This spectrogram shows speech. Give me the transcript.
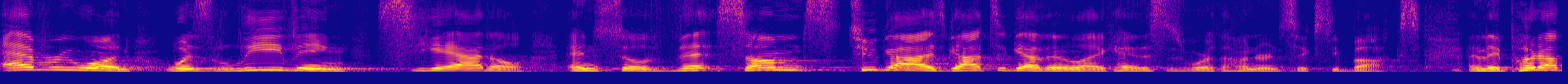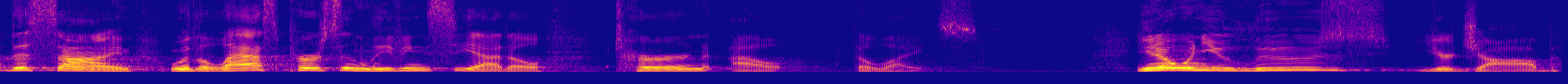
Everyone was leaving Seattle. And so that some two guys got together and like, hey, this is worth 160 bucks. And they put up this sign with the last person leaving Seattle, turn out the lights. You know, when you lose your job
